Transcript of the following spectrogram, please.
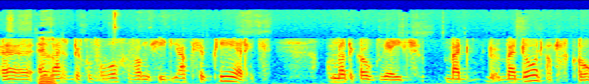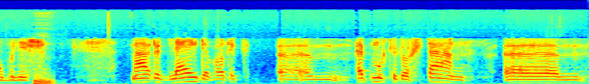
uh, en waar ik de gevolgen van zie, die accepteer ik. Omdat ik ook weet waardoor, waardoor dat gekomen is. Mm. Maar het lijden wat ik um, heb moeten doorstaan um,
